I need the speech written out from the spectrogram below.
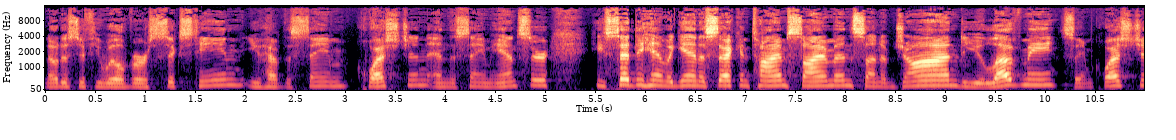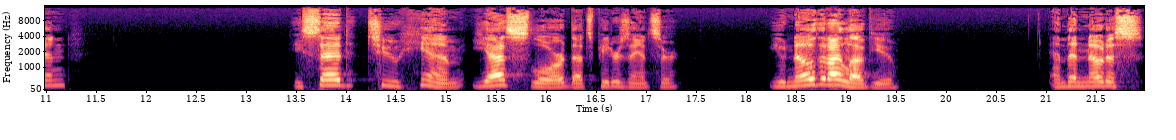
Notice, if you will, verse 16. You have the same question and the same answer. He said to him again a second time, Simon, son of John, do you love me? Same question. He said to him, Yes, Lord. That's Peter's answer. You know that I love you. And then notice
